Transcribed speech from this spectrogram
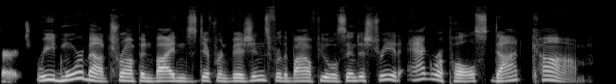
hurt. Read more about Trump and Biden's different visions for the biofuels industry at agripulse.com.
